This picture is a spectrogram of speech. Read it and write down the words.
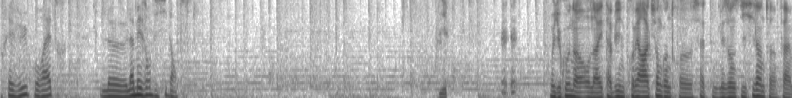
prévu pour être la maison dissidente. Oui, du coup, on a, on a établi une première action contre cette maison dissidente. Enfin,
